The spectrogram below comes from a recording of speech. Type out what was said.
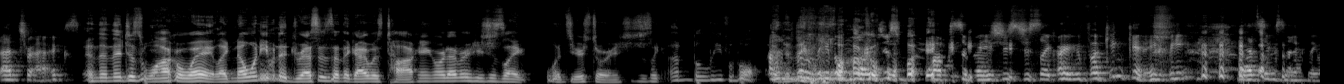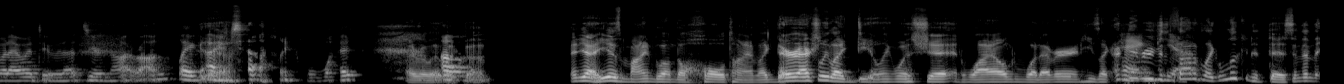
that tracks. And then they just walk away. Like no one even addresses that the guy was talking or whatever. He's just like, "What's your story?" And she's just like, "Unbelievable." And Unbelievable. Just away. walks away. She's just like, Are you fucking kidding me? That's exactly what I would do. That's you're not wrong. Like Yeah. I'm just like, what? I really like um, that. And yeah, he is mind blown the whole time. Like they're actually like dealing with shit and wild whatever. And he's like, I've never even yeah. thought of like looking at this. And then the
